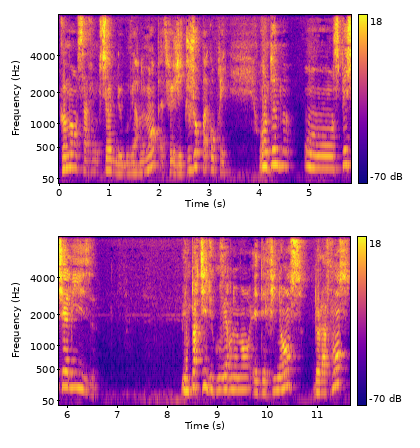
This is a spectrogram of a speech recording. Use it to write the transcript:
comment ça fonctionne le gouvernement, parce que j'ai toujours pas compris. On dem- on spécialise une partie du gouvernement et des finances de la France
